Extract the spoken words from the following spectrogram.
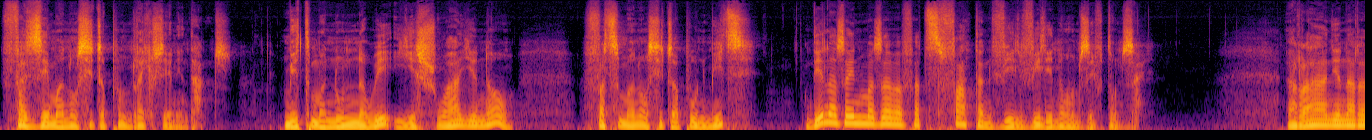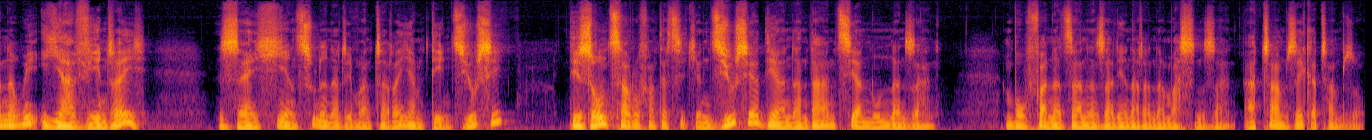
fa izay manao ny sitrapon'ny raiko izay any an-danitra. Mety manonona hoe i Yeshua ianao fa tsy manao ny sitrapony mihitsy dia lazainy mazava fa tsy fantany velively ianao amin'izay fotoana izay. Raha ny anarana hoe Iaveh indray, izay hiantsoana an'Andriamanitra Ray amin'ny teny jiosy, dia izao no tsara ho fantatsika, ny Jiosy dia nandà ny tsy hanonona an'izany, mba ho fanajana an'izany anarana masina izany, hatramin'izay ka hatramin'izao.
